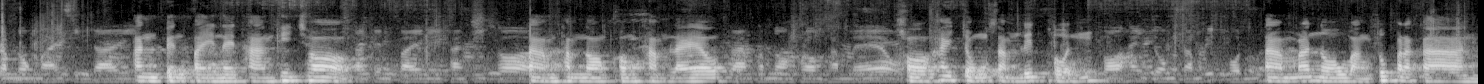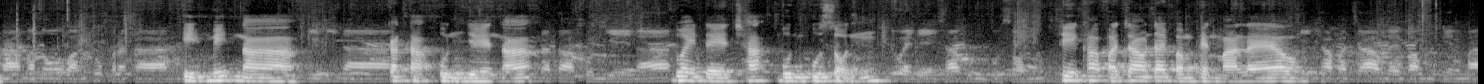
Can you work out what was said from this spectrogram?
จำนงหมายสิ่งใด อันเป็นไปในทางที่ชอบ อันเป็นไปในทางที่ชอบ ตามทำนองของธรรมแล้ว ตามคำนองครองธรรมแล้ว ขอให้จงสำลิดผล ขอให้จงสำฤทธิ์ผล ตามมโนหวังทุกประการ ตามมโนหวังทุกประการ อิมินาอิมินากตะปุญเยนะกตาคุณเยนะ ด้วยเดชะบุญกุศล ด้วยเดชะบุญกุศล ที่ข้าพเจ้าได้บำเพ็ญมาแล้ว ที่ข้าพเจ้าได้บำเพ็ญมา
